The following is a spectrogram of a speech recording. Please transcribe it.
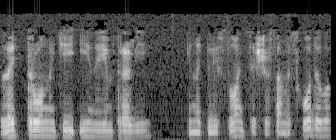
ледь тронутій інеєм траві, і на тлі сонця, що саме сходило,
